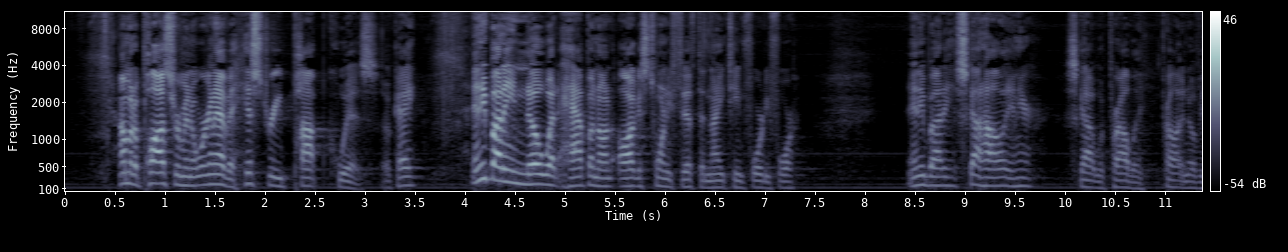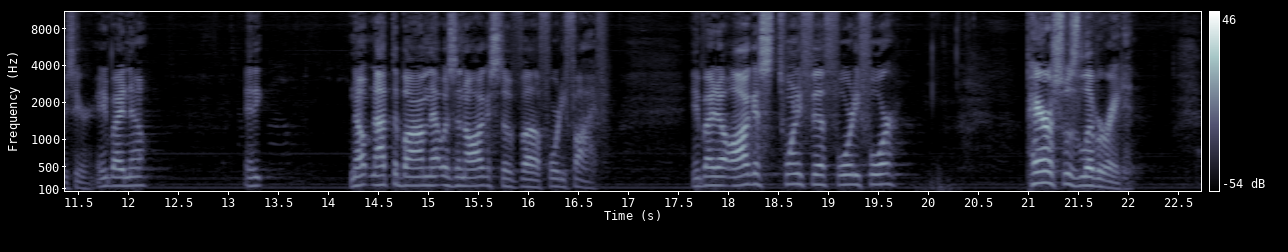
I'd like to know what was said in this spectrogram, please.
I'm going to pause for a minute. We're going to have a history pop quiz, okay? Anybody know what happened on August 25th of 1944? Anybody? Scott Holly in here? Scott would probably probably know if he's here. Anybody know? Any? Nope, not the bomb. That was in August of uh, 45. Anybody know August 25th, 44? Paris was liberated.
